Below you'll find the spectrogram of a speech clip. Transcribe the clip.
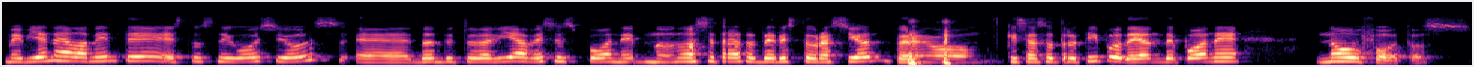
me viene a la mente estos negocios eh, donde todavía a veces pone, no, no, se trata de restauración, pero quizás otro tipo, de donde pone no fotos,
